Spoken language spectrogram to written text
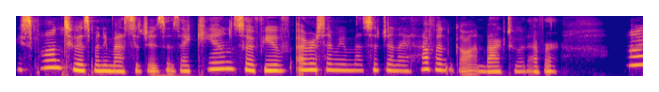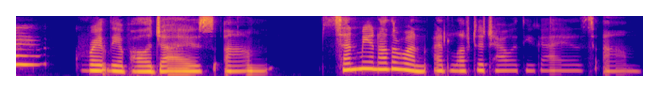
respond to as many messages as I can. So if you've ever sent me a message and I haven't gotten back to it ever, I greatly apologize. Um, send me another one. I'd love to chat with you guys. Um,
